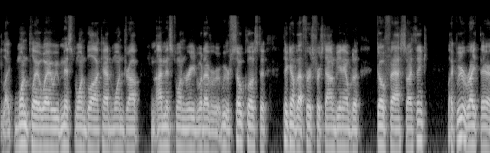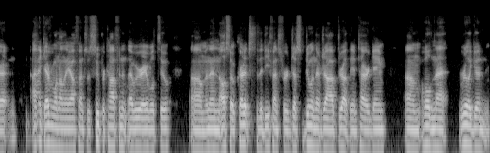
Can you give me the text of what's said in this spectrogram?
like one play away. We missed one block, had one drop. I missed one read, whatever. We were so close to picking up that first first down, being able to go fast. So I think like we were right there. I think everyone on the offense was super confident that we were able to. Um, and then also credits to the defense for just doing their job throughout the entire game, um, holding that really good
